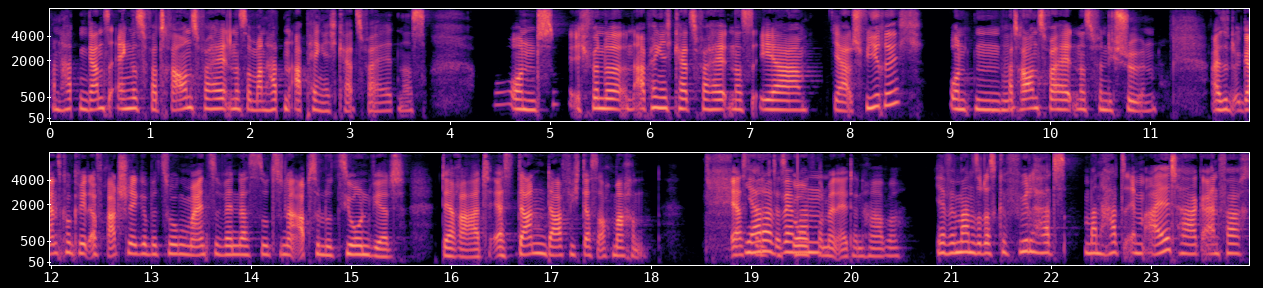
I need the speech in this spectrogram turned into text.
man hat ein ganz enges Vertrauensverhältnis und man hat ein Abhängigkeitsverhältnis. Und ich finde ein Abhängigkeitsverhältnis eher ja schwierig und ein mhm. Vertrauensverhältnis finde ich schön. Also ganz konkret auf Ratschläge bezogen, meinst du, wenn das so zu einer Absolution wird, der Rat, erst dann darf ich das auch machen? Erst ja, wenn ich das Go von meinen Eltern habe. Ja, wenn man so das Gefühl hat, man hat im Alltag einfach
